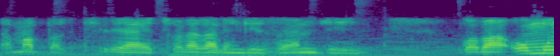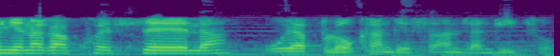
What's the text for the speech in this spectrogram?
amabacteria etholakale ngezandleni ngoba omunye nakakhwehlela uyablokha ngesandla ngitsho.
